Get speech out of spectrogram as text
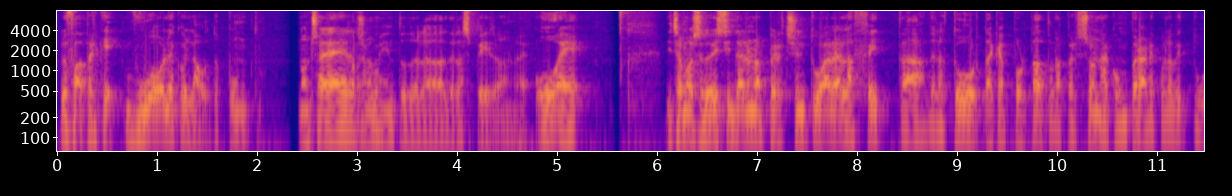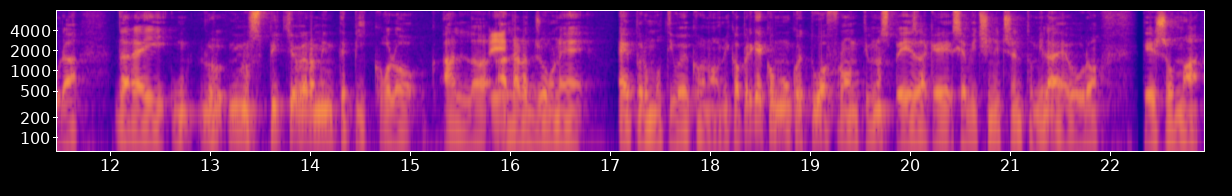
lo fa perché vuole quell'auto, punto. Non c'è il ragionamento della, della spesa. Eh, o è diciamo se dovessi dare una percentuale alla fetta della torta che ha portato la persona a comprare quella vettura, darei un, uno spicchio veramente piccolo al, sì. alla ragione è per un motivo economico, perché comunque tu affronti una spesa che si avvicina ai 100.000 euro, che insomma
